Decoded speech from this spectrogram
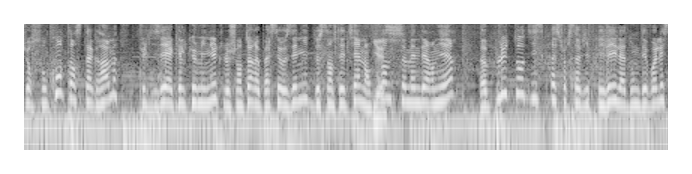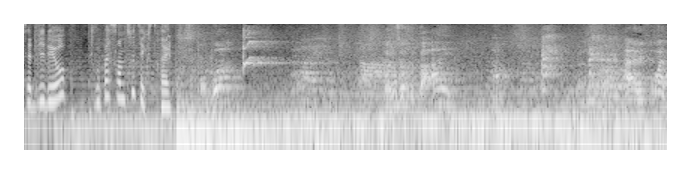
sur son compte Instagram. Tu le disais il y a quelques minutes, le chanteur est passé au Zénith de Saint-Etienne en Yes. fin de semaine dernière. Euh, plutôt discret sur sa vie privée, il a donc dévoilé cette vidéo. Je vous passe un petit extrait. Pour boire Ouais, ça fait pas aïe. Ah, elle est froide.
